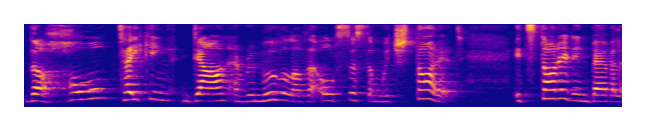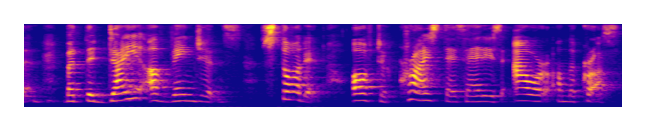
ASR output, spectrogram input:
the whole taking down and removal of the old system, which started. It started in Babylon, but the day of vengeance started after Christ has had his hour on the cross.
